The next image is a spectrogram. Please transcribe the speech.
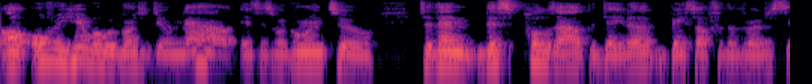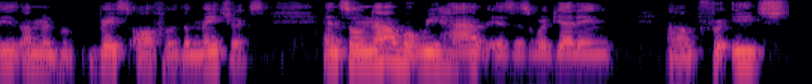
over here, what we're going to do now is, is we're going to, to then, this pulls out the data based off of the vertices, I mean, based off of the matrix. And so now what we have is, is we're getting um, for each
